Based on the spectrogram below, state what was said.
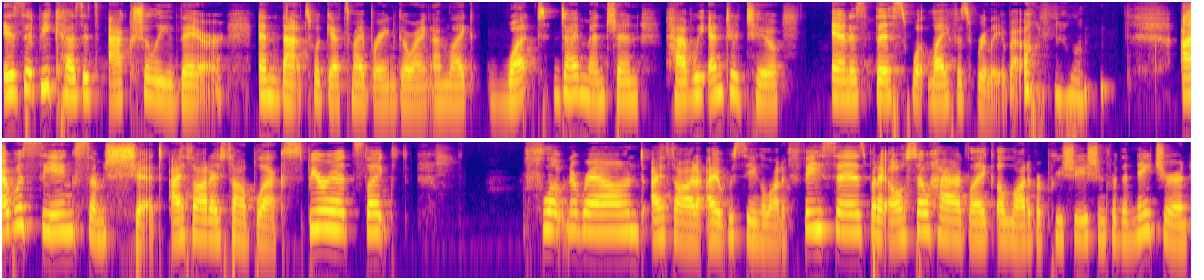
is it because it's actually there? And that's what gets my brain going. I'm like, what dimension have we entered to? And is this what life is really about? Mhm. I was seeing some shit. I thought I saw black spirits like floating around. I thought I was seeing a lot of faces, but I also had like a lot of appreciation for the nature and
